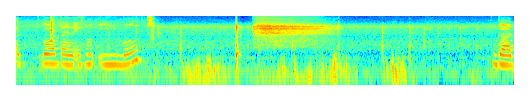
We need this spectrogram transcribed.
At gawa tayo ng isang emote. God.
